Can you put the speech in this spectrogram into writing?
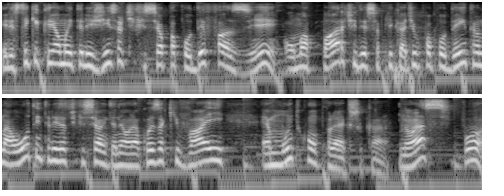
Eles têm que criar uma inteligência artificial para poder fazer uma parte desse aplicativo para poder entrar na outra inteligência artificial, entendeu? É uma coisa que vai. É muito complexo, cara. Não é assim, pô.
